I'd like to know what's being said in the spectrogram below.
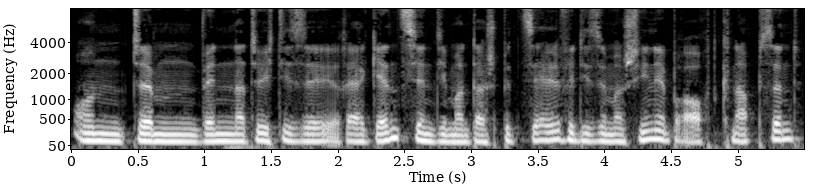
Und ähm, wenn natürlich diese Reagenzien, die man da speziell für diese Maschine braucht, knapp sind,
